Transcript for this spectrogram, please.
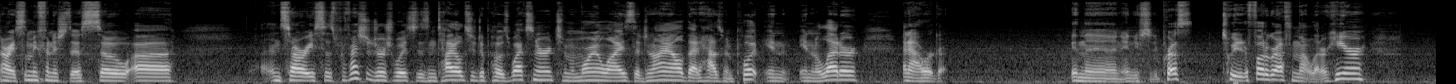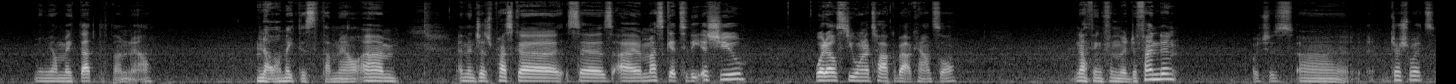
all right, so let me finish this. So, uh, Ansari says Professor Dershowitz is entitled to depose Wexner to memorialize the denial that has been put in, in a letter an hour ago. And then Inner City Press tweeted a photograph from that letter here. Maybe I'll make that the thumbnail. No, I'll make this the thumbnail. Um, and then Judge Preska says, I must get to the issue. What else do you want to talk about, counsel? Nothing from the defendant, which is uh, Dershowitz.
